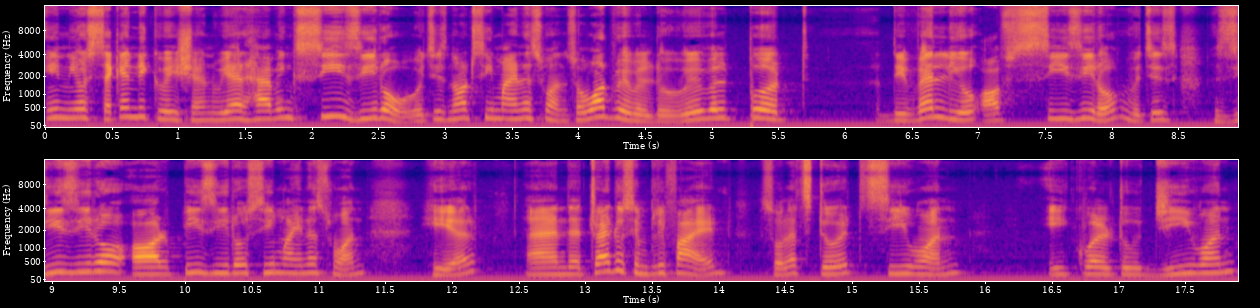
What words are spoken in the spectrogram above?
in your second equation we are having C0 which is not C minus 1 so what we will do? We will put the value of C0 which is G0 or P0 C minus 1 here. And uh, try to simplify it. So let's do it. C1 equal to G1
